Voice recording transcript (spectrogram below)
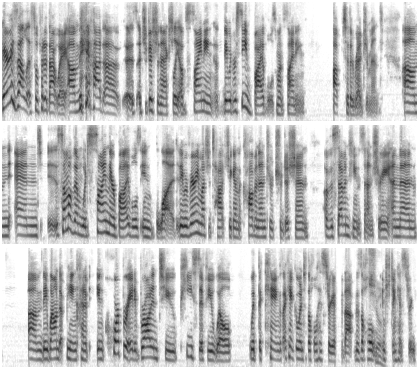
very zealous we'll put it that way. Um, they had a, a, tradition actually of signing they would receive bibles when signing up to the regiment. Um, and some of them would sign their bibles in blood. They were very much attached again the covenanter tradition of the 17th century. And then um, they wound up being kind of incorporated brought into peace if you will with the kings. I can't go into the whole history of that. There's a whole sure. interesting history.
